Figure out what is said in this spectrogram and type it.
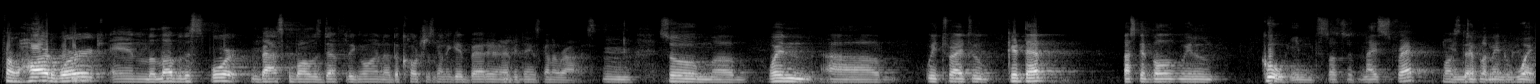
from hard work and the love of the sport. Basketball is definitely going. to, The culture is going to get better and everything's going to rise. Mm. So um, when uh, we try to get that, basketball will go in such a nice track Most in development way.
